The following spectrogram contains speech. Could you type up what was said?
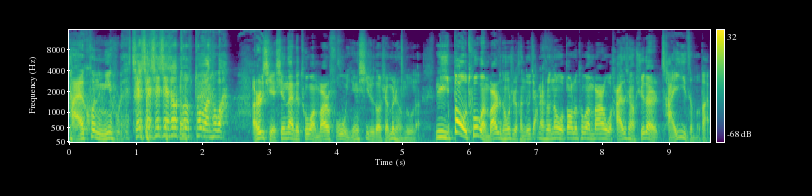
孩子困得迷糊了，起起起起，托托托管托管。而且现在的托管班服务已经细致到什么程度了？你报托管班的同时，很多家长说，那我报了托管班，我孩子想学点才艺怎么办？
